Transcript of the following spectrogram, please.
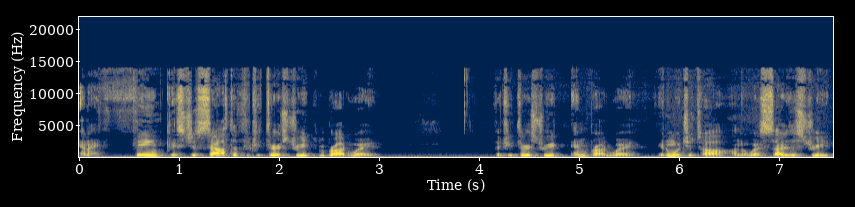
And I think it's just south of 53rd Street and Broadway. 53rd Street and Broadway in Wichita on the west side of the street.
